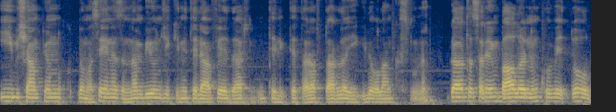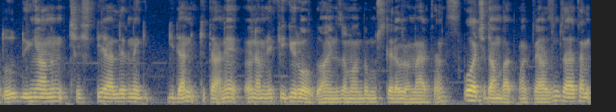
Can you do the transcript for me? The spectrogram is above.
iyi bir şampiyonluk kutlaması en azından bir öncekini telafi eder nitelikte taraftarla ilgili olan kısmını. Galatasaray'ın bağlarının kuvvetli olduğu, dünyanın çeşitli yerlerine git- giden iki tane önemli figür oldu. Aynı zamanda Muslera ve Mertens. Bu açıdan bakmak lazım. Zaten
